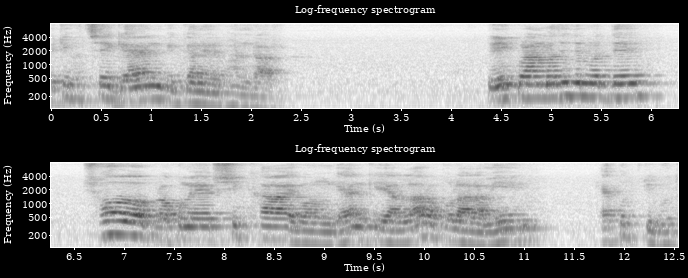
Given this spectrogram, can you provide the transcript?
এটি হচ্ছে জ্ঞান বিজ্ঞানের ভাণ্ডার। এই কোরআন মাজিদের মধ্যে সব রকমের শিক্ষা এবং জ্ঞানকে আল্লাহ রবুল আলমিন একত্রীভূত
